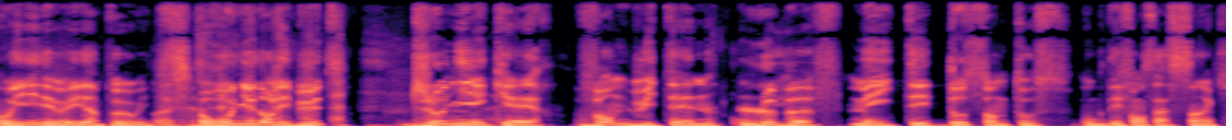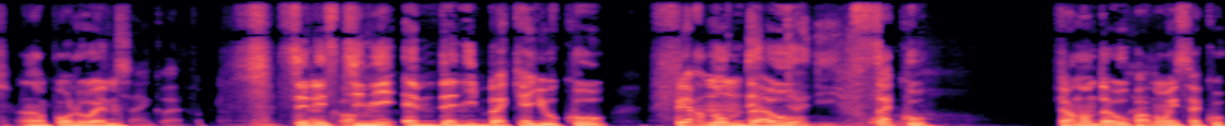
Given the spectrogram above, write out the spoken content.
oui, oui, un peu, oui. Rougneux dans les buts, Johnny Ecker, Van Buiten, Oui. Leboeuf, Meite, Dos Santos. Donc défense à 5 hein, pour l'OM. Ouais. Celestini, Mdani, Bakayoko, Fernandao. Sako. Fernandao, pardon, et Sako.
